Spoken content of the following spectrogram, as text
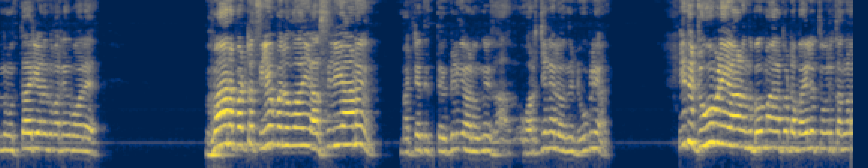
ഒന്ന് മുത്താരിയാണെന്ന് പറഞ്ഞതുപോലെ. ബഹുമാനപ്പെട്ട സി എം വലുതായി അസ്ലിയാണ് മറ്റേത് തെഗിളിയാണ് ഒന്ന് ഒറിജിനൽ ഒന്ന് ഡൂബ്ലിയാണ്. ഇത് ഡൂബ്ലിയാണെന്ന് ബഹുമാനപ്പെട്ട വയലത്തൂർ തങ്ങൾ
